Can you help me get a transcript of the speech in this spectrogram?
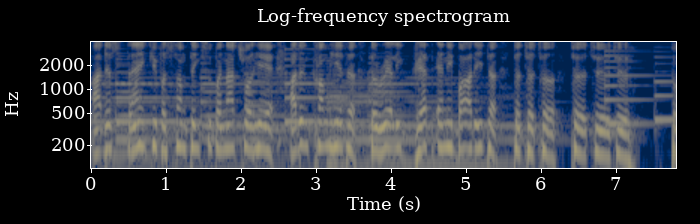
I just thank you for something supernatural here. I didn't come here to, to really get anybody to, to, to, to, to, to, to, to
